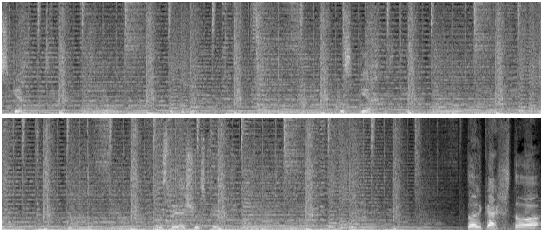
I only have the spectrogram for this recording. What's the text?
Успех. Успех. Настоящий успех. Только что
